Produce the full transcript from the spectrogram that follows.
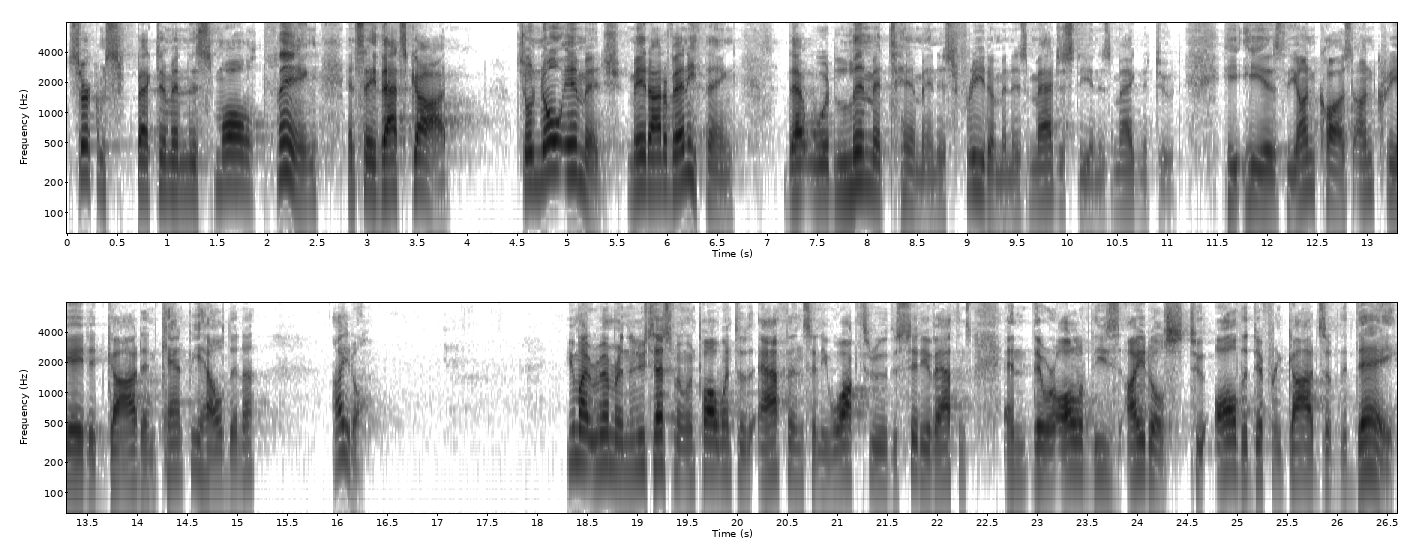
circumspect him in this small thing and say, that's God. So, no image made out of anything that would limit him in his freedom and his majesty and his magnitude. He, he is the uncaused, uncreated God and can't be held in a idol. You might remember in the New Testament when Paul went to Athens and he walked through the city of Athens, and there were all of these idols to all the different gods of the day.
